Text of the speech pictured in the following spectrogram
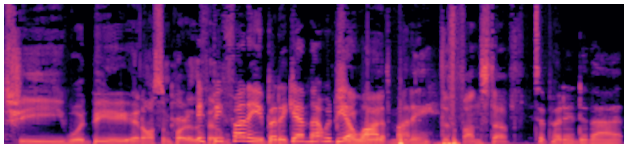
she would be an awesome part of the film. It'd be funny, but again, that would be She a lot would, of money the fun stuff, to put into that.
